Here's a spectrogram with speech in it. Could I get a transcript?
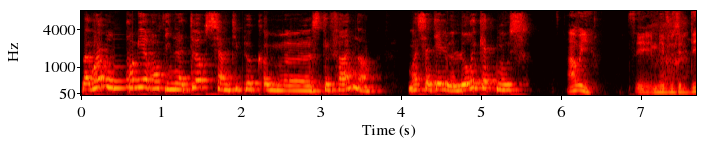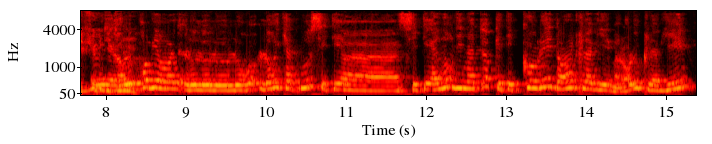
Bah moi, mon premier ordinateur, c'est un petit peu comme euh, Stéphane. Moi, c'était le Loric Atmos. Ah oui. Mais vous êtes des vieux. le premier, le, le, c'était un, c'était un ordinateur qui était collé dans un clavier. Mais alors le clavier,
